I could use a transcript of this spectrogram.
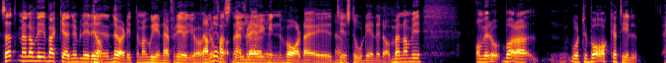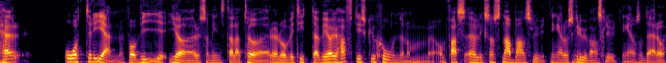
Så att, men om vi backar, nu blir det Ja. nördigt när man går in här, för det, jag, är jag fastnar Vi för det här är min vardag eh, till stor del idag. Men om vi, om vi då bara går tillbaka till, här, återigen, vad vi gör som installatörer och vi tittar, vi har ju haft diskussionen om, om fast, eh, liksom snabbanslutningar och skruvanslutningar och sånt där. Och,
